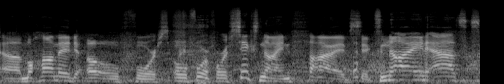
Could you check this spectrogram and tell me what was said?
uh, Mohammed 004 044695969 asks,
